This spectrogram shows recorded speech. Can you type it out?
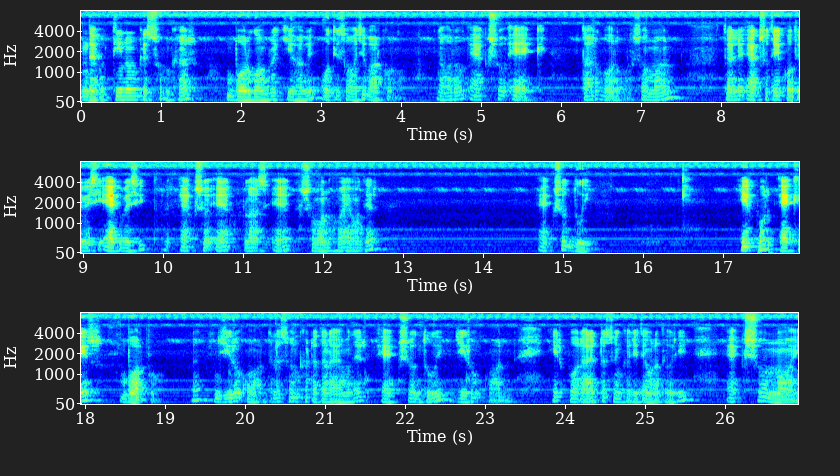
দেখো তিন অঙ্কের সংখ্যার বর্গ আমরা কীভাবে অতি সহজে বার করব? ধরো একশো এক, তার বর্গ সমান, তাহলে একশো থেকে কত বেশি? এক বেশি। তাহলে একশো এক প্লাস এক সমান হয় আমাদের একশো দুই। এরপর একের বর্গ হ্যাঁ জিরো ওয়ান, তাহলে সংখ্যাটা দাঁড়ায় আমাদের একশো দুই, জিরো ওয়ান। এরপর আরেকটা সংখ্যা যদি আমরা ধরি, একশো নয়,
